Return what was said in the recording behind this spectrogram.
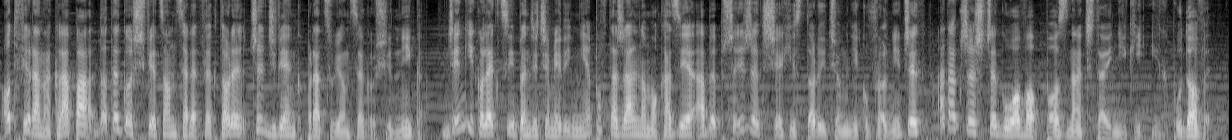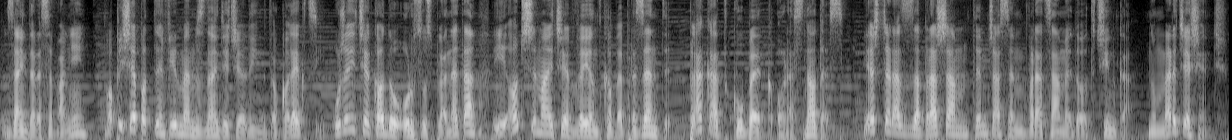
otwierana klapa, do tego świecące reflektory czy dźwięk pracującego silnika. Dzięki kolekcji będziecie mieli niepowtarzalną okazję, aby przyjrzeć się historii ciągników rolniczych, a także szczegółowo poznać tajniki ich budowy. Zainteresowani? W opisie pod tym filmem znajdziecie link do kolekcji. Użyjcie kodu Ursus Planeta i otrzymajcie wyjątkowe prezenty: plakat, kubek oraz notes. Jeszcze raz zapraszam, tymczasem wracamy do odcinka. Numer 10.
